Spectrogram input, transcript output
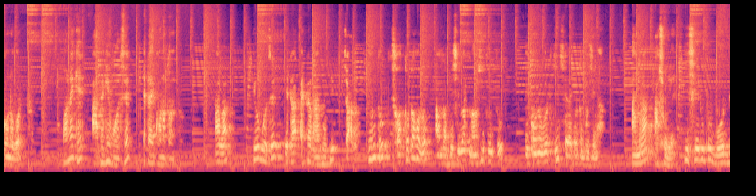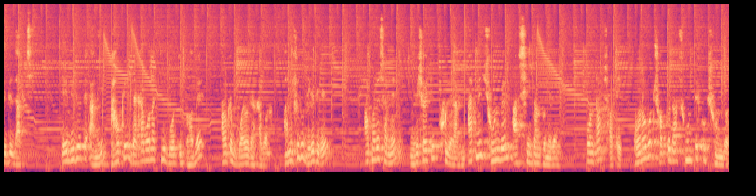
গণভোট অনেকে আবেগে বলছে এটাই গণতন্ত্র আবার কেউ বলছে এটা একটা রাজনৈতিক চাল। কিন্তু সত্যটা হলো, আমরা বেশিরভাগ মানুষই কিন্তু এই গণভোট সেটা কিন্তু বুঝি না। আমরা আসলে কিসের উপর ভোট দিতে যাচ্ছি? এই ভিডিওতে আমি কাউকে দেখাবো না কি ভোট দিতে হবে, কাউকে বয়ও দেখাবো না। আমি শুধু ধীরে ধীরে আপনাদের সামনে বিষয়টি খুলে রাখব। আপনি শুনবেন আর সিদ্ধান্ত নেবেন কোনটা সঠিক। গণভোট শব্দটা শুনতে খুব সুন্দর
